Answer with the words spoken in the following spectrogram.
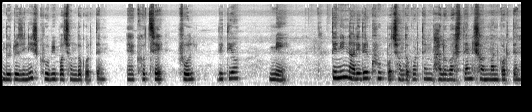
দুটো জিনিস খুবই পছন্দ করতেন। এক হচ্ছে ফুল, দ্বিতীয় মেয়ে। তিনি নারীদের খুব পছন্দ করতেন, ভালোবাসতেন, সম্মান করতেন।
